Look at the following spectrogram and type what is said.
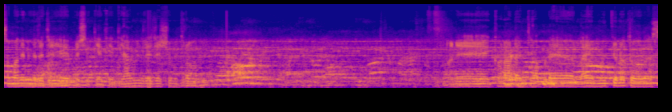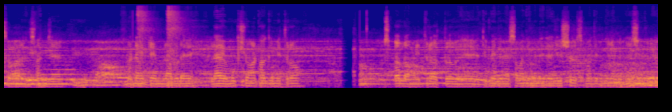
સમાન મિત્ર જઈએ, પછી ત્યાંથી ધ્યાન મિત્ર જઈશું મિત્રો. અને ઘણા ટાઈમથી આપણે લાઈવ મૂક્યું નહોતું, હવે સવારે સાંજે બધા ટાઈમ આપણે લાઈવ મૂકશું આઠ વાગે મિત્રો. ચાલો મિત્રો, તો હવે ધીમે ધીમે સમાધિ મંદિરે જઈશું સમાધિ મંદિરે દર્શન કરી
